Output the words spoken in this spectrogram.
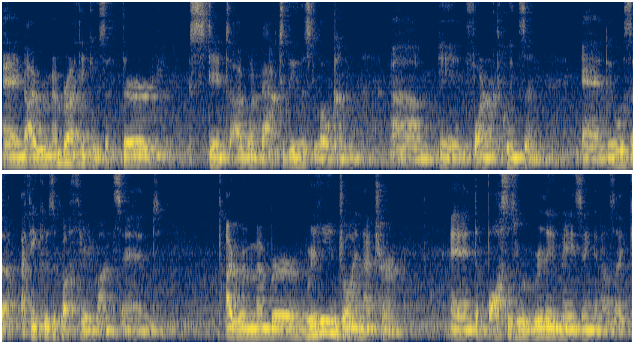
And I remember, I think it was the third stint. I went back to do this locum um, in far north Queensland, and it was uh, I think it was about three months, and I remember really enjoying that term, and the bosses were really amazing, and I was like,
